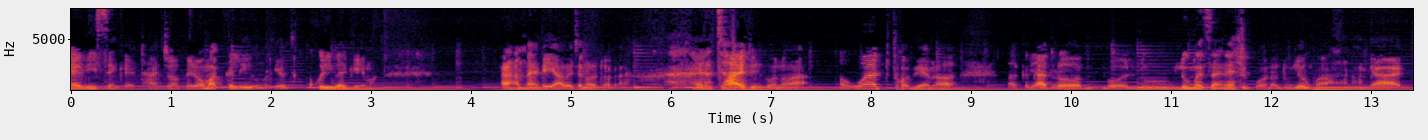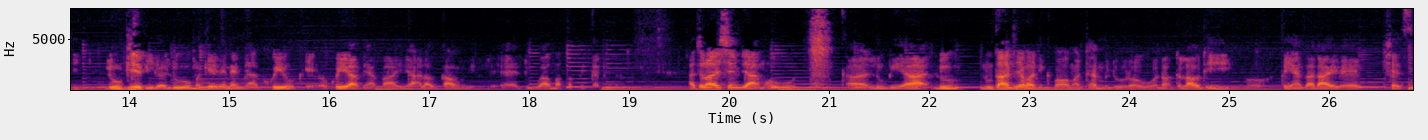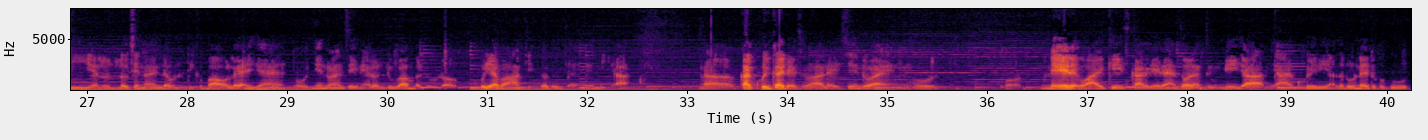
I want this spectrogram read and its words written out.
every single time ကျွန်တော်ဘယ်တော့မှကလေးကိုမကယ်ဘူးခွေးပဲကယ်မှာအဲ့အမှန်တရားပဲကျွန်တော်တို့ကအဲ့တော့ကြားရပြီကောတော့ what problem လားခင်ဗျာတော်တော်ဟိုလူလူမဆန်တဲ့လူပေါ့နော်လူယုံပါခင်ဗျာဒီလူဖြစ်ပြီးတော့လူကိုမကယ်ဘဲနဲ့ခင်ဗျာခွေးကိုကယ်ခွေးကဗျာပါရင်အဲ့လောက်ကောင်းနေတယ်အဲလူကမှပပိတ်တက်ပြီးတော့ အဲကျွန်တော်ရှင်းပြမဟုတ်ဘူးအာလူတွေကလူလူသားတယောက်ကဒီကဘာမှာထပ်မလို့တော့ဘူးပေါ့နော်ဒီလောက်ထိဟိုတယံဇာတာတွေလည်းဖြက်စီးအဲ့လိုလှုပ်ချင်တိုင်းလှုပ်ဒီကဘာကိုလည်းအရန်ဟိုညှဉ်းနှွမ်းစေနေအဲ့လိုလူကမလို့တော့ခွေးရပါအဖြစ်တော့သူတိုင်နေနေอ่ะအာကတ်ခွေးကြိုက်တယ်ဆိုတာလည်းရှင်းပြောရင်ဟိုဟိုနဲတယ်ကွာအဲ့ case ကတကယ်တမ်းတော့တယ်သူနေကြအများခွေးတွေကသူတို့နဲ့တခုခု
